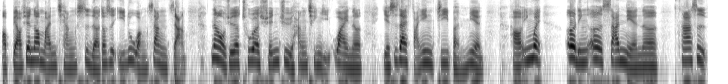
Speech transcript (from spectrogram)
哦表现都蛮强势的，都是一路往上涨。那我觉得除了选举行情以外呢，也是在反映基本面。好，因为。二零二三年呢，它是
